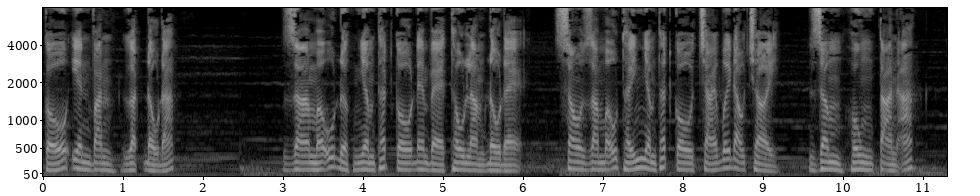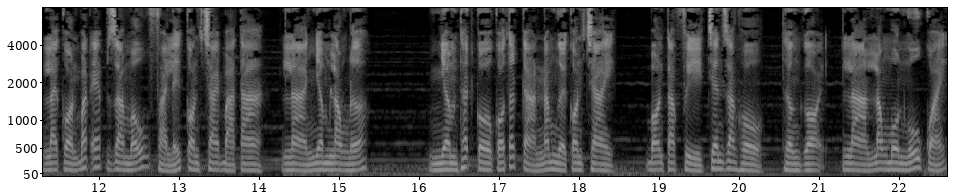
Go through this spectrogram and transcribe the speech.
Cố Yên Văn gật đầu đáp. Gia mẫu được nhâm thất cô đem về thâu làm đầu đệ. Sau gia mẫu thấy nhâm thất cô trái với đạo trời, dâm hung tàn ác, lại còn bắt ép gia mẫu phải lấy con trai bà ta là nhâm long nữa. Nhâm thất cô có tất cả 5 người con trai, bọn tạc phỉ trên giang hồ thường gọi là long môn ngũ quái.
